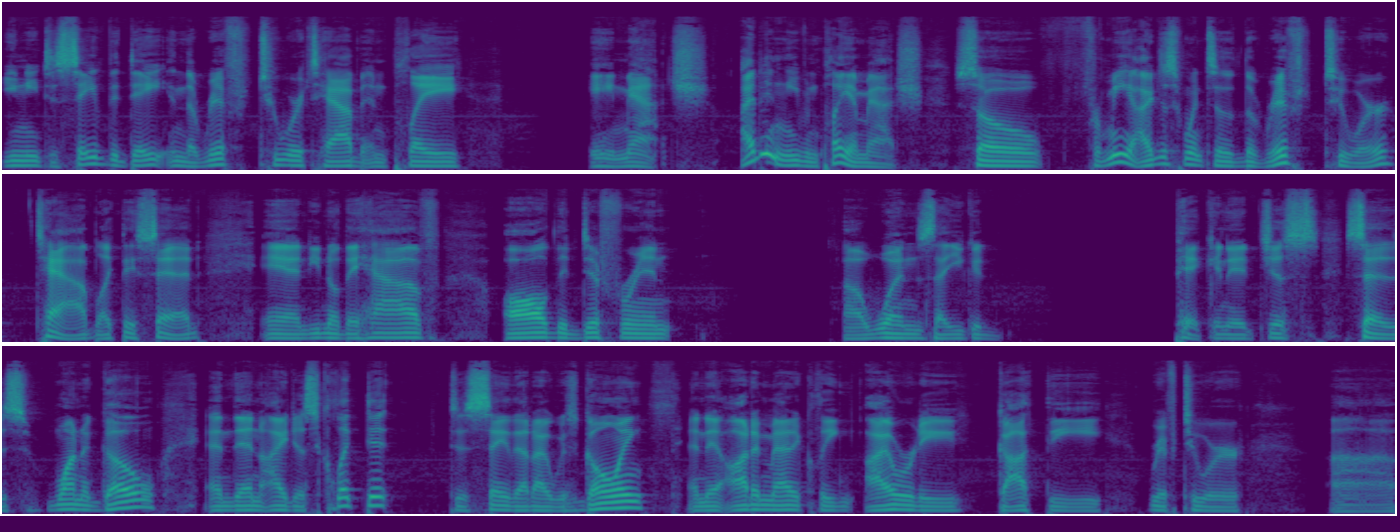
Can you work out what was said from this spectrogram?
you need to save the date in the Rift Tour tab and play a match. I didn't even play a match. So for me, I just went to the Rift Tour tab, like they said, and you know they have all the different uh, ones that you could pick, and it just says "want to go," and then I just clicked it to say that I was going, and it automatically I already got the Rift Tour. Uh,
